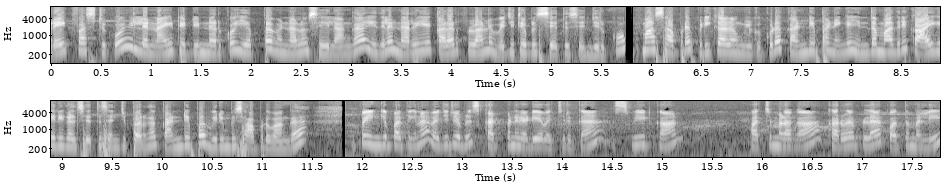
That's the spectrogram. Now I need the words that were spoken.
பிரேக்ஃபாஸ்ட்டுக்கோ இல்லை நைட்டு டின்னருக்கோ எப்போ வேணாலும் செய்யலாங்க. இதில் நிறைய கலர்ஃபுல்லான வெஜிடபிள்ஸ் சேர்த்து செஞ்சுருக்கோம். உப்மா சாப்பிட பிடிக்காதவங்களுக்கு கூட கண்டிப்பாக நீங்கள் இந்த மாதிரி காய்கறிகள் சேர்த்து செஞ்சு பாருங்கள் கண்டிப்பாக விரும்பி சாப்பிடுவாங்க. இப்போ இங்கே பார்த்தீங்கன்னா வெஜிடபிள்ஸ் கட் பண்ணி ரெடியாக வச்சுருக்கேன். ஸ்வீட் கார்ன் பச்சை மிளகாய் கருவேப்பிலை கொத்தமல்லி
